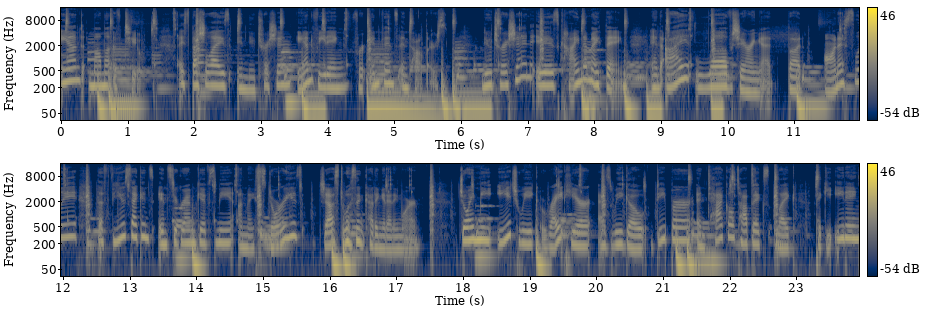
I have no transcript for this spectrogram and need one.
and mama of two. I specialize in nutrition and feeding for infants and toddlers. Nutrition is kind of my thing, and I love sharing it. But honestly, the few seconds Instagram gives me on my stories just wasn't cutting it anymore. Join me each week right here as we go deeper and tackle topics like picky eating,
